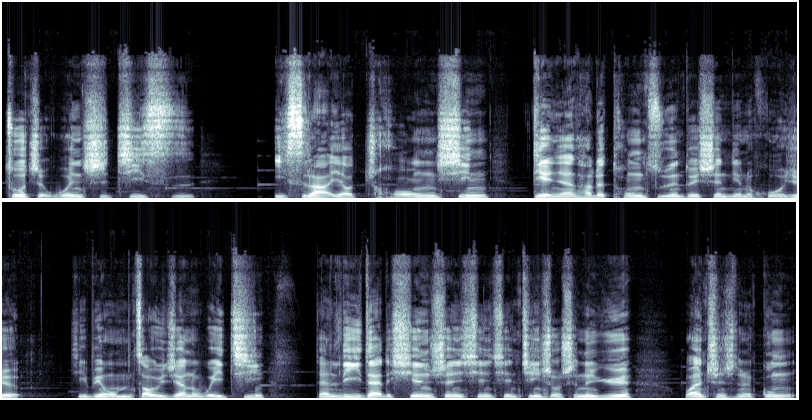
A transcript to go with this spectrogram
作者文士祭司以斯拉要重新。点燃他的同族人对圣殿的火热，即便我们遭遇这样的危机，但历代的先圣先贤谨守神的约，完成神的功，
